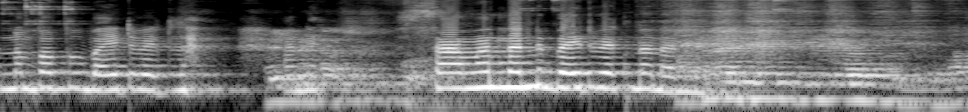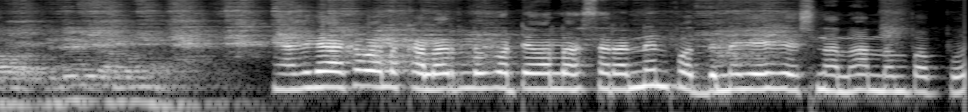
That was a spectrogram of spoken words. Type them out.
అన్నం పప్పు. బయట పెట్టిన. సామాన్లన్నీ బయట పెట్టినానండి. అది కాక వాళ్ళ కలర్లు కొట్టే వాళ్ళు వస్తారని నేను పొద్దున్నే చేసేసినాను అన్నం పప్పు.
